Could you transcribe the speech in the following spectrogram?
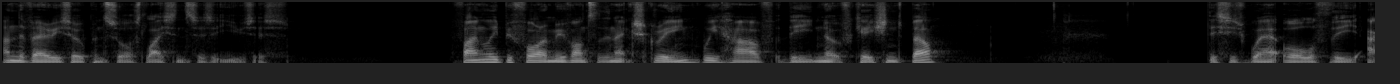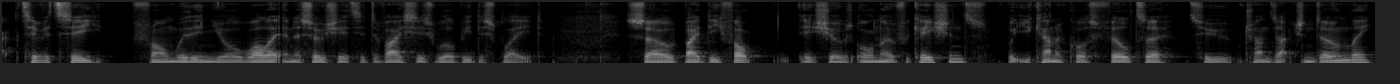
and the various open source licenses it uses. Finally, before I move on to the next screen, we have the notifications bell. This is where all of the activity from within your wallet and associated devices will be displayed. So by default, it shows all notifications, but you can of course filter to transactions only,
